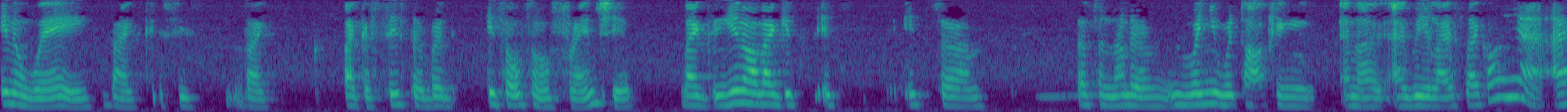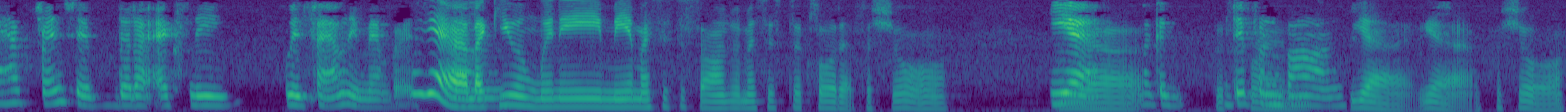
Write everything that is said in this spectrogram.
in a way, like, she's like, like a sister, but it's also a friendship. Like, you know, like, it's, it's, it's, um, that's another when you were talking and I, I realized like oh yeah i have friendships that are actually with family members Yeah, Um, like you and Winnie, me and my sister Sandra, my sister Claudette for sure. Yeah, yeah, like a different friends. bonds Yeah, yeah, for sure.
